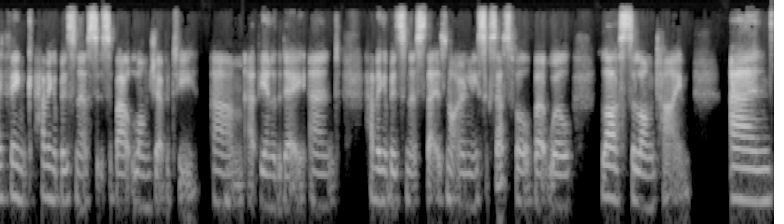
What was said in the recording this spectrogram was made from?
I think having a business it's about longevity um, at the end of the day, and having a business that is not only successful but will last a long time. And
